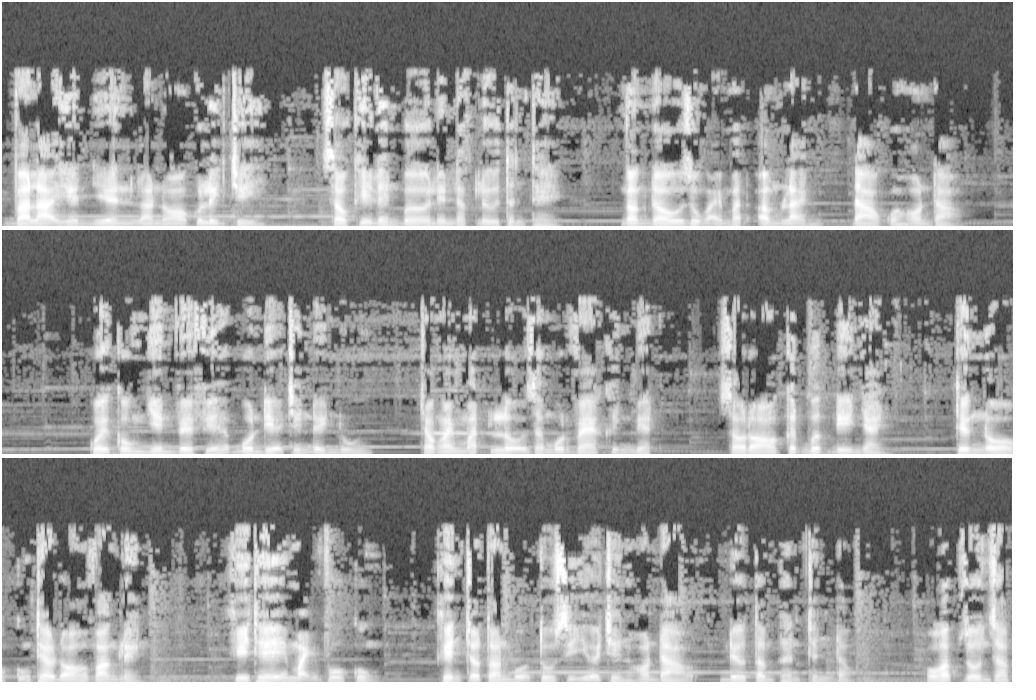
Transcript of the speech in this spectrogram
Và lại hiển nhiên là nó có linh trí. Sau khi lên bờ lên lắc lư thân thể, ngẩng đầu dùng ánh mắt âm lãnh đào qua hòn đảo. Cuối cùng nhìn về phía bồn địa trên đỉnh núi, trong ánh mắt lộ ra một vẻ khinh miệt, sau đó cất bước đi nhanh, tiếng nổ cũng theo đó vang lên. Khí thế mạnh vô cùng, khiến cho toàn bộ tu sĩ ở trên hòn đảo đều tâm thần chấn động, hô hấp dồn dập,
